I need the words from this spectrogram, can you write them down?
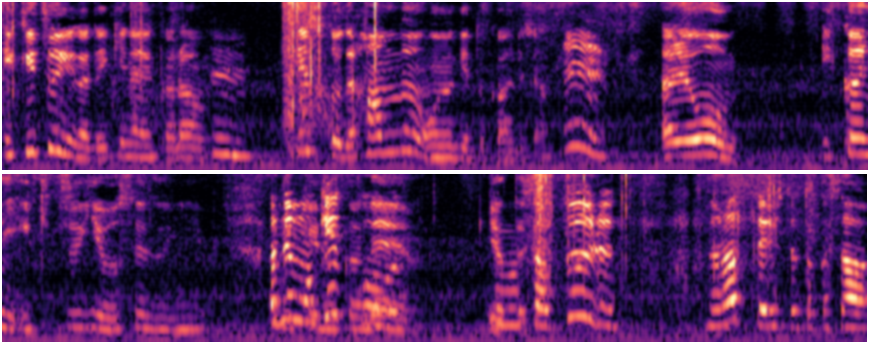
息継ぎができないからうん。うんテストで半分泳げとかあるじゃん。あれをいかに息継ぎをせずにあでも結構ででもやった。さプール習ってる人とかさ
